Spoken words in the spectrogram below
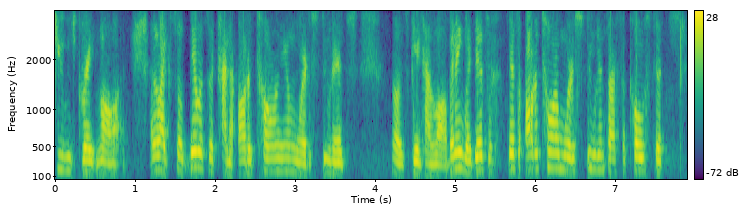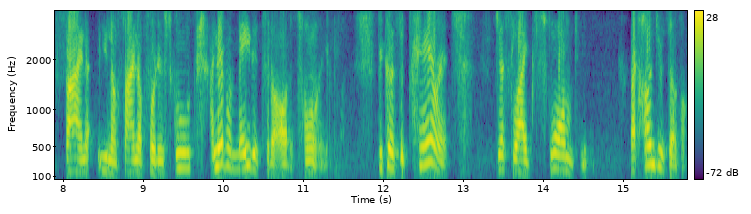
huge great lawn, and like so there was a kind of auditorium where the students. Well, it's getting kind of long, but anyway, there's a there's an auditorium where the students are supposed to sign you know sign up for their school. I never made it to the auditorium because the parents just like swarmed me, like hundreds of them,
